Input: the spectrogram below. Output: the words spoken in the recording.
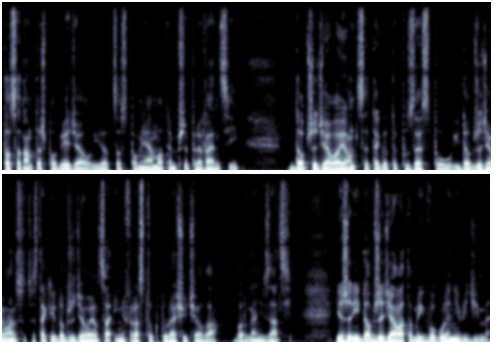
to co tam też powiedział i o co wspomniałem o tym przy prewencji, dobrze działający tego typu zespół i dobrze działający, to jest tak jak dobrze działająca infrastruktura sieciowa w organizacji. Jeżeli dobrze działa, to my ich w ogóle nie widzimy.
